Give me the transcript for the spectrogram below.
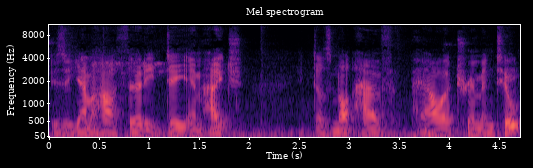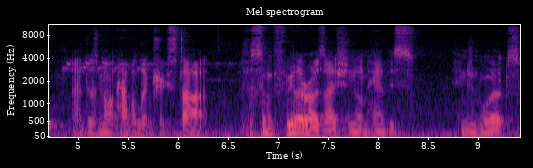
is a Yamaha 30DMH. It does not have power, trim and tilt. It does not have electric start. For some familiarization on how this engine works,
